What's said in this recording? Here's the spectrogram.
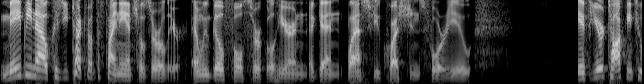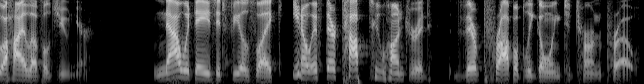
maybe now because you talked about the financials earlier and we go full circle here and again last few questions for you. If you're talking to a high level junior nowadays it feels like you know if they're top 200 they're probably going to turn pro.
